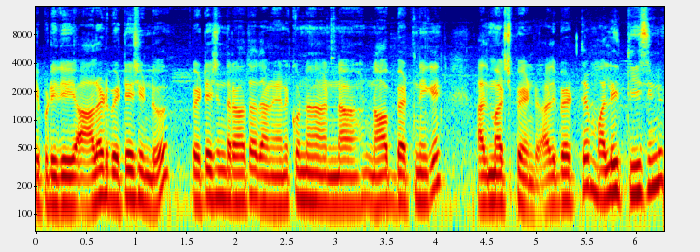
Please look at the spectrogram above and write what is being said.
ఇప్పుడు ఇది ఆల్రెడీ పెట్టేసిండు. పెట్టేసిన తర్వాత దాని వెనుకున్న నా- నాబ్ పెట్టనీకి అది మర్చిపోయిండు. అది పెడితే మళ్ళీ తీసిండు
